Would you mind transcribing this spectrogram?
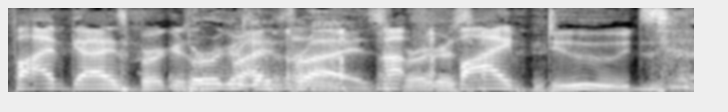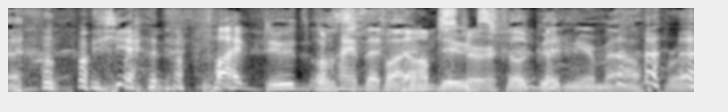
five guys, burgers, Burgers and and fries, fries. not Burgers- five dudes. yeah, five dudes Those behind the five dumpster. dudes feel good in your mouth, bro.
